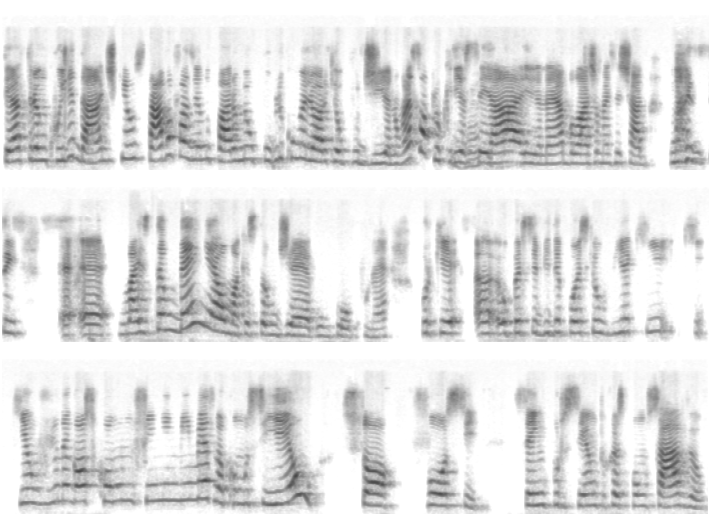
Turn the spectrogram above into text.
ter a tranquilidade que eu estava fazendo para o meu público o melhor que eu podia. Não é só que eu queria uhum. ser ai, né, a bolacha mais recheada, mas assim, é, é, mas também é uma questão de ego um pouco, né? Porque uh, eu percebi depois que eu via que, que, que eu vi o negócio como um fim em mim mesma, como se eu só fosse 100% responsável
